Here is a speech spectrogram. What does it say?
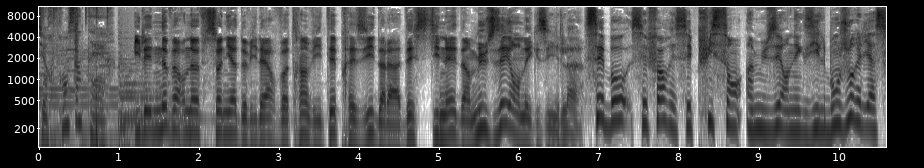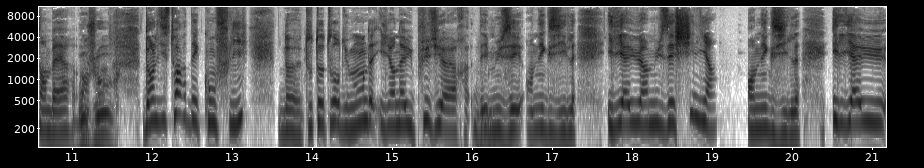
sur France Inter. Il est 9h09, Sonia De Villers, votre invitée, préside à la destinée d'un musée en exil. C'est beau, c'est fort et c'est puissant, un musée en exil. Bonjour Elias Sambert. Bonjour. Dans l'histoire des conflits de, tout autour du monde, il y en a eu plusieurs des musées en exil. Il y a eu un musée chilien en exil. Il y a eu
